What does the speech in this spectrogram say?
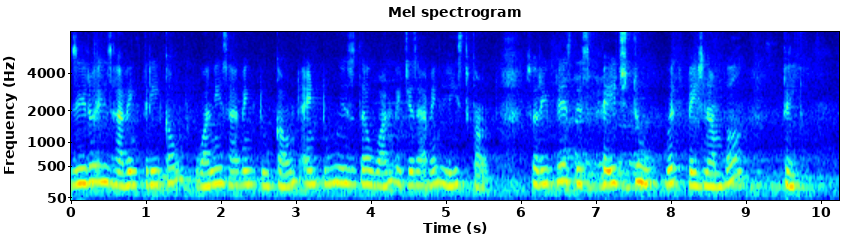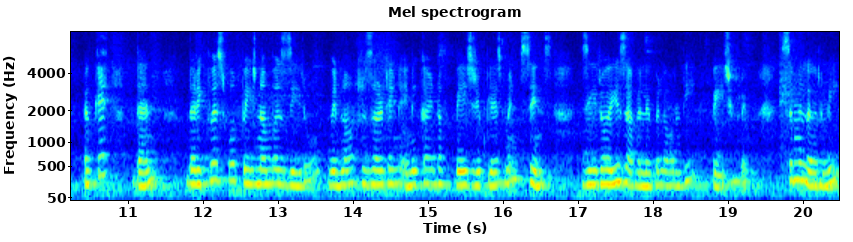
0 is having 3 count 1 is having 2 count and 2 is the one which is having least count. So replace this page 2 with page number 3 okay? Then the request for page number 0 will not result in any kind of page replacement since 0 is available on the page frame. Similarly,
